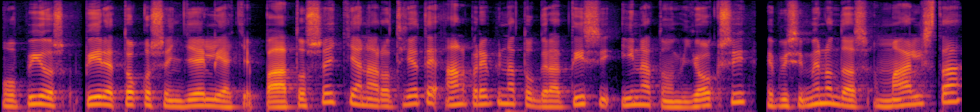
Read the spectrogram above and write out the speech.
ο οποίος πήρε τόκο εγγέλια και πάτωσε και αναρωτιέται αν πρέπει να τον κρατήσει ή να τον διώξει, επισημένοντας μάλιστα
